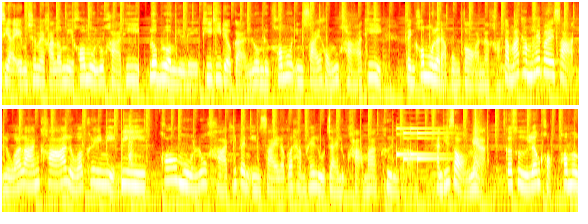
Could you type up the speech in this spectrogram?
CRM ใช่ไหมคะ เรามีข้อมูลลูกค้าที่ รวบรวมอยู่ในที่ที่เดียวกัน รวมถึงข้อมูล Insight ของลูกค้าที่เป็นข้อมูลระดับองค์กรนะคะ สามารถทำให้บริษัทหรือว่าร้านค้าหรือว่าคลินิก มีข้อมูลลูกค้าที่เป็น Insight แล้วก็ทำให้รู้ใจลูกค้ามากขึ้นค่ะ อันที่สองเนี่ยก็คือเรื่องของข้อมูล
